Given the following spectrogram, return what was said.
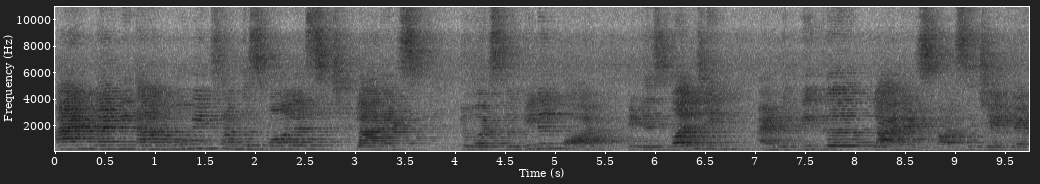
and when we are moving from the smallest planets towards the middle part it is bulging and the bigger planets are situated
